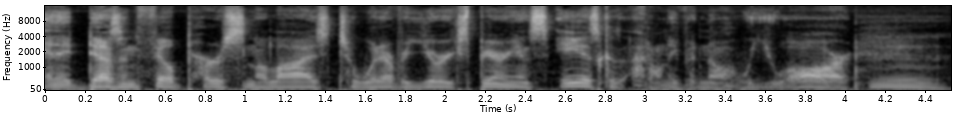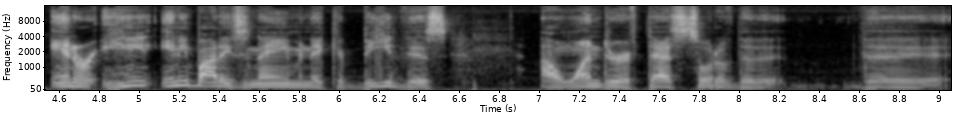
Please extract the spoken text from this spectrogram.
and it doesn't feel personalized to whatever your experience is because I don't even know who you are. Mm. Enter he, anybody's name, and it could be this. I wonder if that's sort of the the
